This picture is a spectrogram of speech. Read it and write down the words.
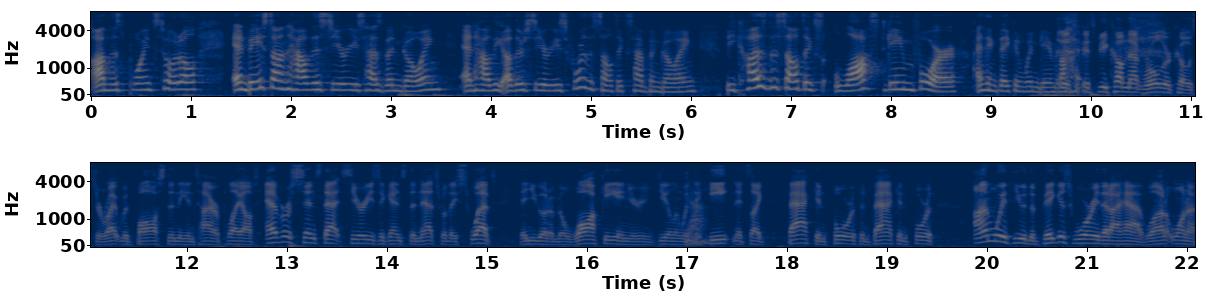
on this points total. And based on how this series has been going and how the other series for the Celtics have been going, because the Celtics lost game four, I think they can win game five. It's, it's become that roller coaster, right, with Boston the entire playoffs. Ever since that series against the Nets where they swept, then you go to Milwaukee and you're dealing with Yeah. the Heat, and it's like back and forth and back and forth. I'm with you. The biggest worry that I have, well, I don't want to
